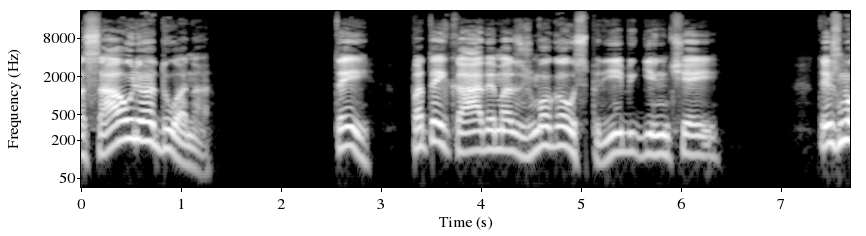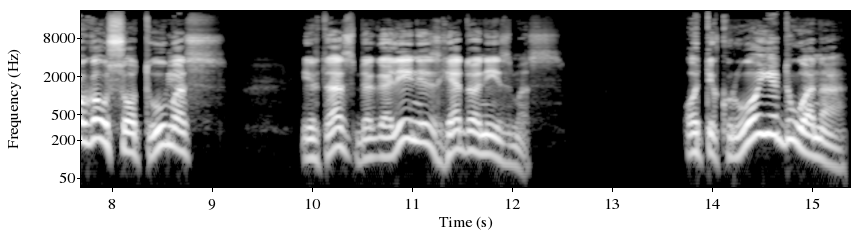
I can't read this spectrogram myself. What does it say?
pasaulio duona, tai pataikavimas žmogaus prigimčiai, tai žmogaus sotumas ir tas begalinis hedonizmas. O tikroji duona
